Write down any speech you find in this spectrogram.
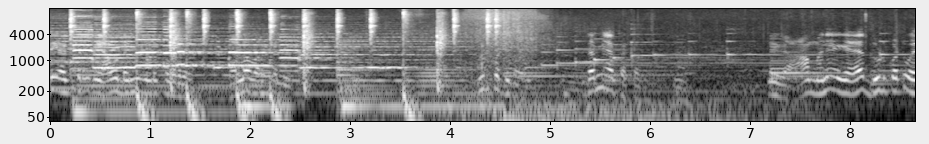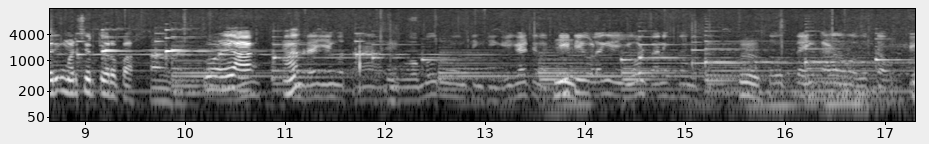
ಗಾಡಿ ಹಾಕ್ತಿರೋದು ಯಾವ ಡಮ್ಮಿ ಮಾಡ್ಕೊಳ್ರಿ ಎಲ್ಲ ವರ್ಕಲ್ಲಿ ದುಡ್ಡು ಕೊಟ್ಟಿದ್ದಾರೆ. ಡಮ್ಮಿ ಹಾಕತ್ತದು. ಈಗ ಆ ಮನೆಗೆ ದುಡ್ಡು ಕೊಟ್ಟು ವೈರಿಂಗ್ ಮಾಡಿಸಿರ್ತೀವ್ರಪ್ಪ. ಸೊ ಏ ಆ-? ಅಂದ್ರೆ ಏನ್ ಗೊತ್ತಾ? ಈಗ ಒಬ್ಬರು ಥಿಂಕಿಂಗ್ ಈಗ ಹೇಳ್ತಿಲ್ಲ ಟಿ ಟಿ ಒಳಗೆ ಏಳು ಪ್ಯಾನಿಕ್ ಬಂದ್ಬಿಟ್ಟು ಹ್ಞೂ ಸೊ ಹೆಂಗ್ ಕಾಣೋದು ಗೊತ್ತಾವ ಟಿ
